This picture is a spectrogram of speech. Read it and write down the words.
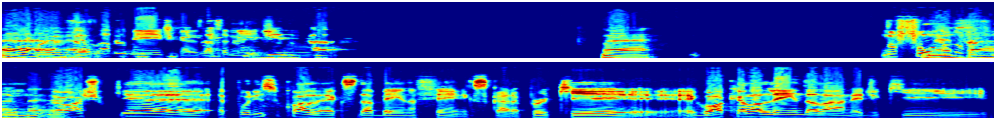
É, É, exatamente, cara, exatamente. cara. é. No fundo, no Nessa- fundo, né- eu acho que é, é por isso que o Alex dá bem na Fênix, cara, porque é igual aquela lenda lá, né, de que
